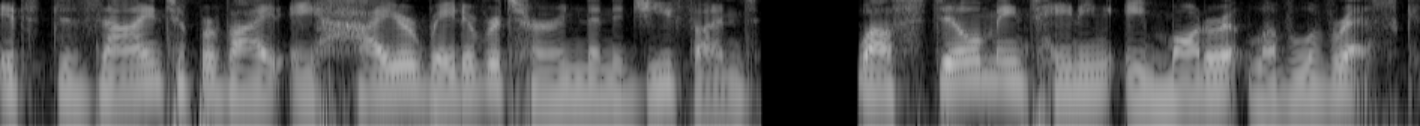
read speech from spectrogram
It's designed to provide a higher rate of return than the G Fund while still maintaining a moderate level of risk.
